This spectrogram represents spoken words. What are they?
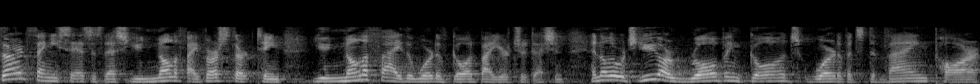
third thing he says is this you nullify, verse 13, you nullify the word of God by your tradition. In other words, you are robbing God's word of its divine power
